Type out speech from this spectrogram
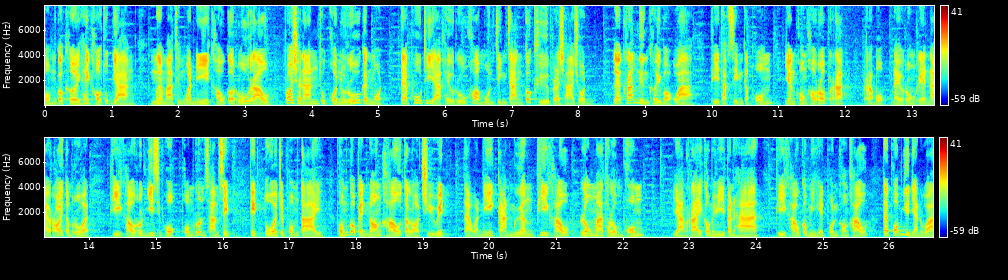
ผมก็เคยให้เขาทุกอย่าง เมื่อมาถึงวันนี้เขาก็รู้เรา เพราะฉะนั้นทุกคนรู้กันหมด แต่ผู้ที่อยากให้รู้ข้อมูลจริงจังก็คือประชาชน และครั้งหนึ่งเคยบอกว่าพี่ทักษิณกับผมยังคงเคารพรัก ระบบในโรงเรียนนายร้อยตำรวจ พี่เขารุ่น 26 ผมรุ่น 30 ติดตัวจนผมตาย ผมก็เป็นน้องเขาตลอดชีวิต แต่วันนี้การเมืองพี่เขาลงมาถล่มผม อย่างไรก็ไม่มีปัญหา พี่เขาก็มีเหตุผลของเขา แต่ผมยืนยันว่า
